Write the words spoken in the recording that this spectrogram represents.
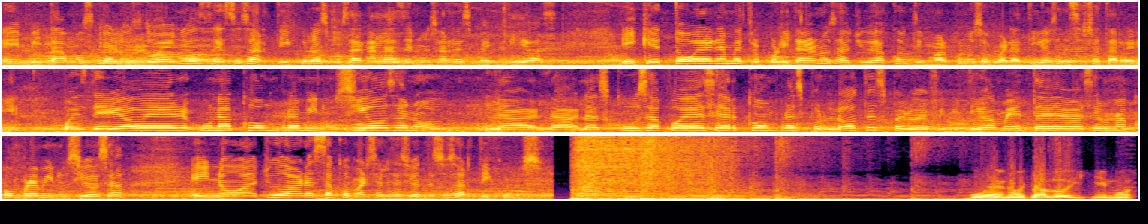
E invitamos que los dueños de estos artículos pues hagan las denuncias respectivas y que toda la área metropolitana nos ayude a continuar con los operativos en esta chatarrería. Pues debe haber una compra minuciosa, no la, la, excusa puede ser compras por lotes, pero definitivamente debe ser una compra minuciosa y no ayudar a esta comercialización de esos artículos. Bueno, ya lo dijimos,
